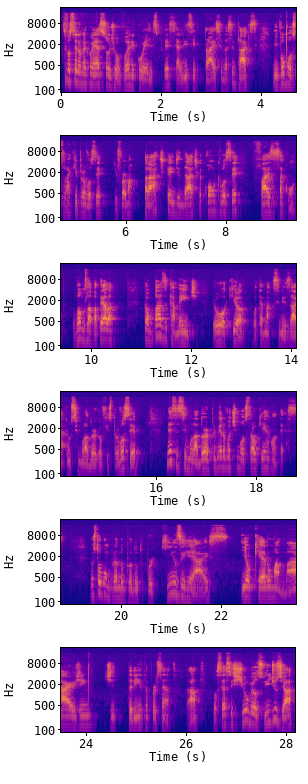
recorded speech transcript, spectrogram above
Se você não me conhece, sou Giovanni Coelho, especialista em price da sintaxe e vou mostrar aqui para você de forma prática e didática como que você faz essa conta. Vamos lá para a tela? Então, basicamente, eu aqui, ó, vou até maximizar aqui um simulador que eu fiz para você. Nesse simulador, primeiro eu vou te mostrar o que, acontece. Eu estou comprando um produto por 15 reais e eu quero uma margem de 30%, tá? Você assistiu meus vídeos já,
